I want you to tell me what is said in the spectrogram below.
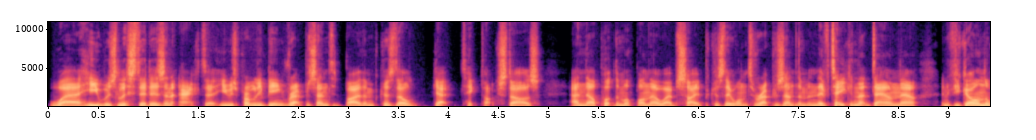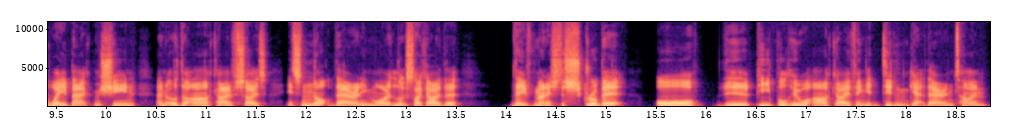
where he was listed as an actor. He was probably being represented by them because they'll get TikTok stars and they'll put them up on their website because they want to represent them. And they've taken that down now. And if you go on the Wayback Machine and other archive sites, it's not there anymore. It looks like either they've managed to scrub it or the people who were archiving it didn't get there in time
